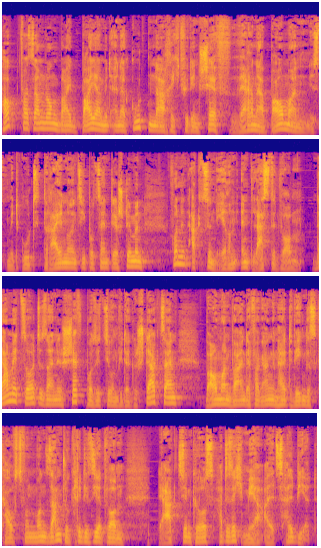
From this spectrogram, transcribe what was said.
Hauptversammlung bei Bayer mit einer guten Nachricht für den Chef. Werner Baumann ist mit gut 93 Prozent der Stimmen von den Aktionären entlastet worden. Damit sollte seine Chefposition wieder gestärkt sein. Baumann war in der Vergangenheit wegen des Kaufs von Monsanto kritisiert worden. Der Aktienkurs hatte sich mehr als halbiert.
